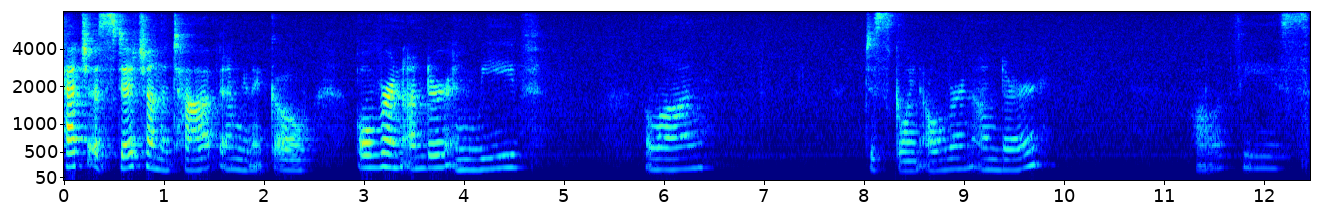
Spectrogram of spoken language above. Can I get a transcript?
catch a stitch on the top and I'm going to go over and under and weave along, just going over and under all of these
